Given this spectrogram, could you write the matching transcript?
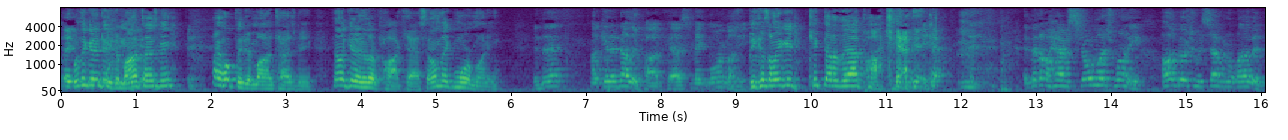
What are they gonna do? Demonetize me? I hope they demonetize me. Then I'll get another podcast and I'll make more money And then I'll get another podcast to make more money. because I'm gonna get kicked out of that podcast. Yeah. And then I'll have so much money. I'll go to a 7-Eleven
